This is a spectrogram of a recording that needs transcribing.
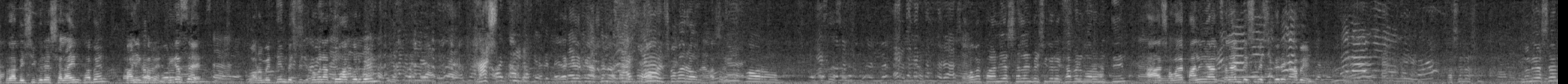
আপনারা বেশি করে স্যালাইন খাবেন পানি খাবেন ঠিক আছে? গরমের দিন বেশি খাবেন আর দোয়া করবেন। সবাই পানি আর স্যালাইন বেশি করে খাবেন গরমের দিন। আর সবাই পানি আর স্যালাইন বেশি বেশি করে খাবেন। আসেন আসেন। মনে আসেন?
